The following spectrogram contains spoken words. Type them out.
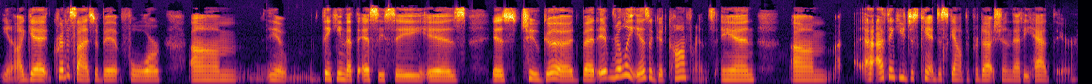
you know, I get criticized a bit for um, you know, thinking that the SEC is is too good, but it really is a good conference, and um, I, I think you just can't discount the production that he had there.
